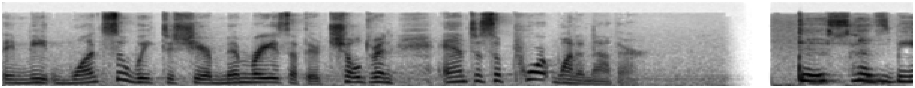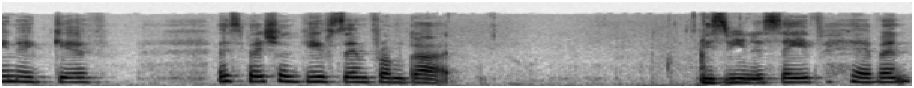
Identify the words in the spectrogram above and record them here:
They meet once a week to share memories of their children and to support one another. This has been a gift, a special gift sent from God. It's been a safe haven.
